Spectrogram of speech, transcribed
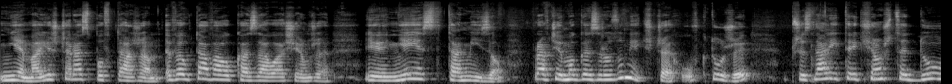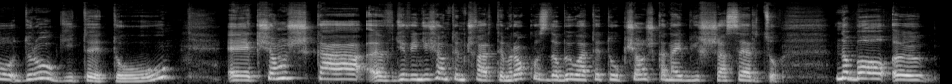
nie- ma. Jeszcze raz powtarzam, Wełtawa okazała się, że y, nie jest tamizą. Wprawdzie mogę zrozumieć Czechów, którzy przyznali tej książce du- drugi tytuł. E, Książka w 1994 roku zdobyła tytuł Książka najbliższa sercu. No bo y,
